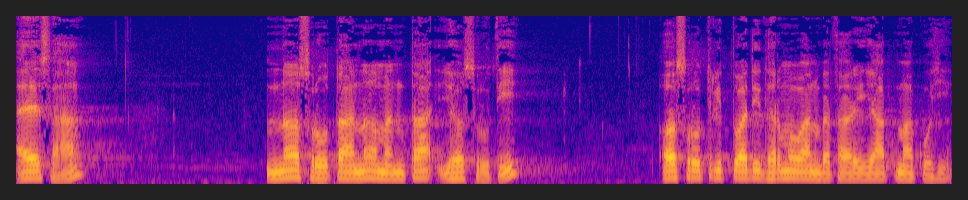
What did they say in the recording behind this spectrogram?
ऐसा न श्रोता न मनता यह श्रुति अश्रोतृत्वादि धर्मवान बता रही है आत्मा को ही।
